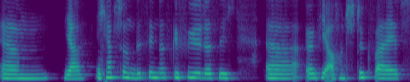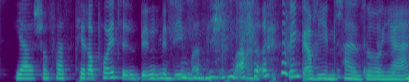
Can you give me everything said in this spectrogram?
ähm, ja, ich habe schon ein bisschen das Gefühl, dass ich äh, irgendwie auch ein Stück weit ja schon fast Therapeutin bin mit dem, was ich mache. Das klingt auf jeden Fall so, ja.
